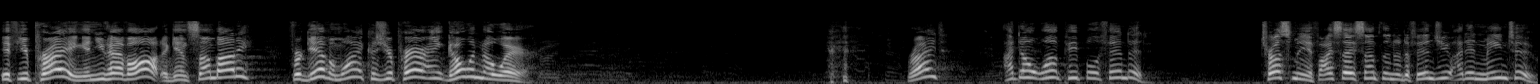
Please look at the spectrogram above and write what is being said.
If you're praying and you have aught against somebody, forgive them. Why? Because your prayer ain't going nowhere. right? I don't want people offended. Trust me, if I say something that offends you, I didn't mean to.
